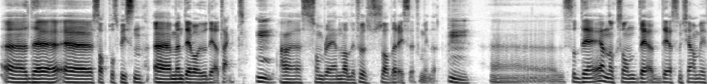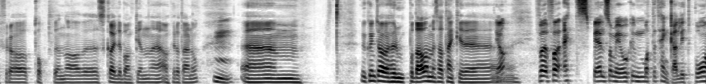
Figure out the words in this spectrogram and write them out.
Eh, Det er satt på spissen, eh, men det var jo det jeg tenkte. Mm. eh, Som ble en veldig følelsesladet reise for min del. Mm. Eh, Så det er nok sånn det, det som kommer fra toppen av eh, skallebanken eh, akkurat her nå. Mm. Um, du kan ta høre på deg, da, mens jeg tenker eh, Ja. For, for ett spill som jeg jo måtte tenke litt på,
